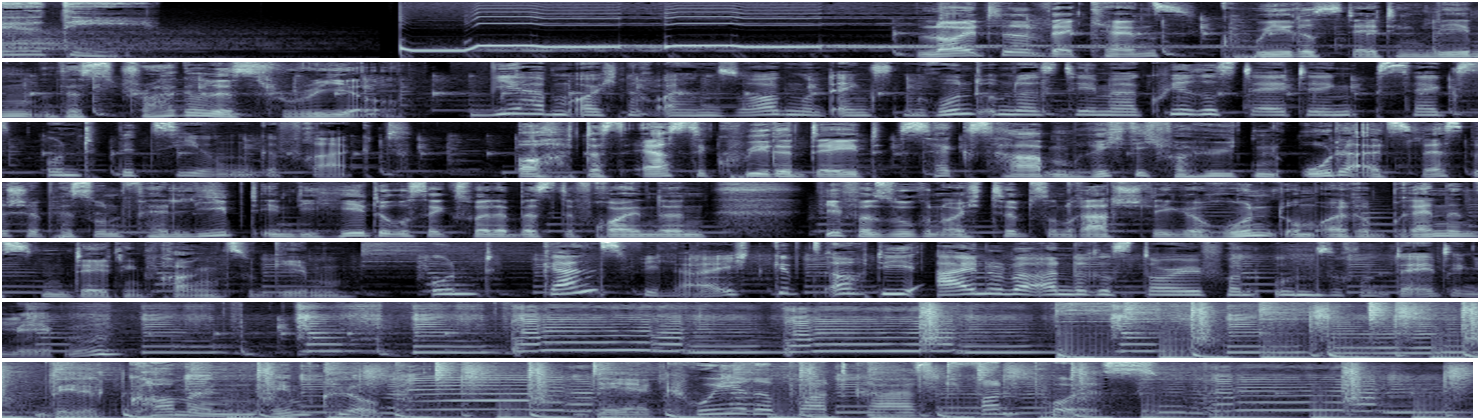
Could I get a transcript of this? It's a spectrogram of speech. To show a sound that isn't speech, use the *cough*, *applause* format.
ARD. Leute, wer kennt's? Queeres Datingleben, the struggle is real. Wir haben euch nach euren Sorgen und Ängsten rund um das Thema queeres Dating, Sex und Beziehungen gefragt. Och, das erste queere Date, Sex haben, richtig verhüten oder als lesbische Person verliebt in die heterosexuelle beste Freundin. Wir versuchen euch Tipps und Ratschläge rund um eure brennendsten Datingfragen zu geben. Und ganz vielleicht gibt's auch die ein oder andere Story von unserem Datingleben. Willkommen im Club Der queere Podcast von Puls.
